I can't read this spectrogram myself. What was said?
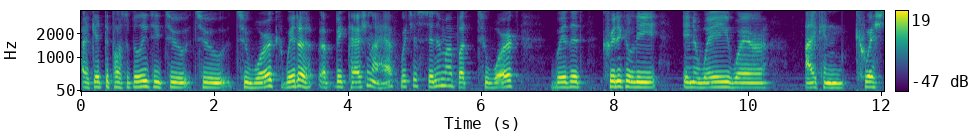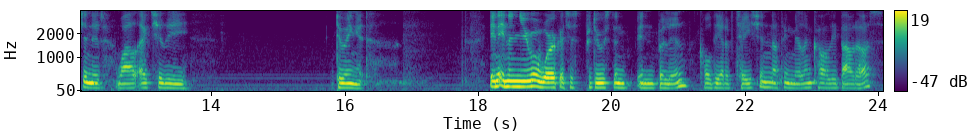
I get the possibility to, to, to work with a, a big passion I have, which is cinema, but to work with it critically in a way where I can question it while actually doing it. In, in a newer work I just produced in, in Berlin called The Adaptation, Nothing Melancholy About Us,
